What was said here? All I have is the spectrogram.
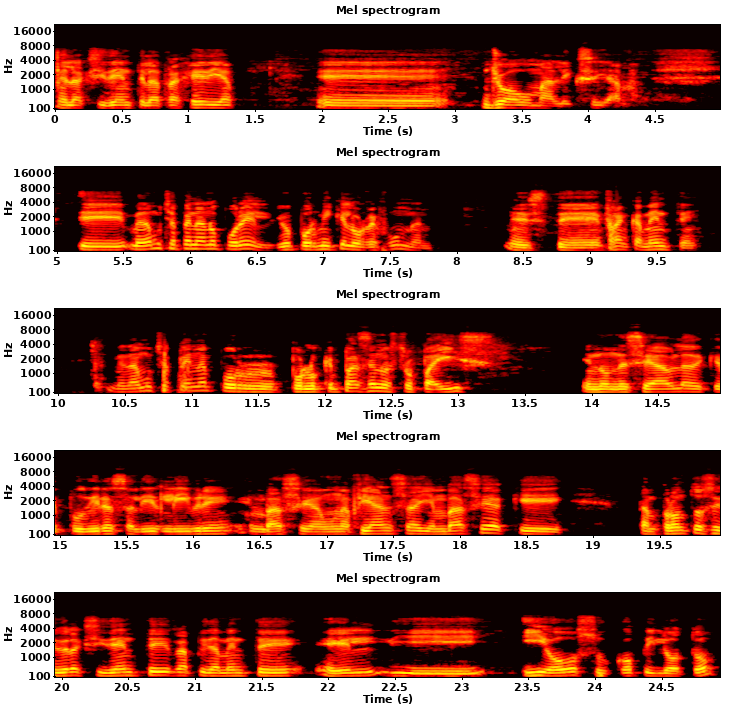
el accidente, la tragedia, eh, Joao Malik se llama. Me da mucha pena no por él, yo por mí que lo refundan, este, francamente. Me da mucha pena por, por lo que pasa en nuestro país, en donde se habla de que pudiera salir libre en base a una fianza y en base a que tan pronto se dio el accidente, rápidamente él y, o su copiloto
